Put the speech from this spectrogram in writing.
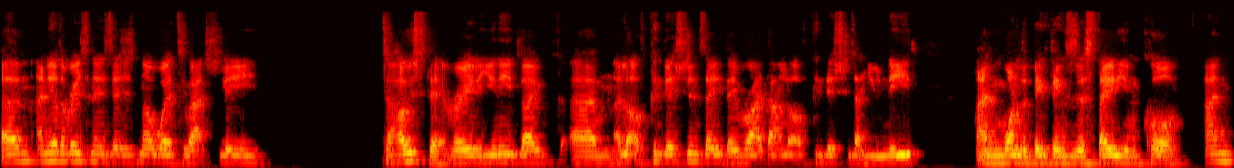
Um, and the other reason is there's just nowhere to actually to host it. Really, you need like um, a lot of conditions. They they write down a lot of conditions that you need, and one of the big things is a stadium court. And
